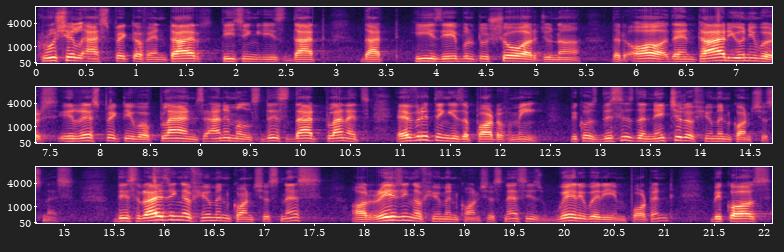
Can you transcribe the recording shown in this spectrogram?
crucial aspect of entire teaching is that, that he is able to show Arjuna that all… the entire universe, irrespective of plants, animals, this, that, planets, everything is a part of me, because this is the nature of human consciousness. This rising of human consciousness or raising of human consciousness is very, very important because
